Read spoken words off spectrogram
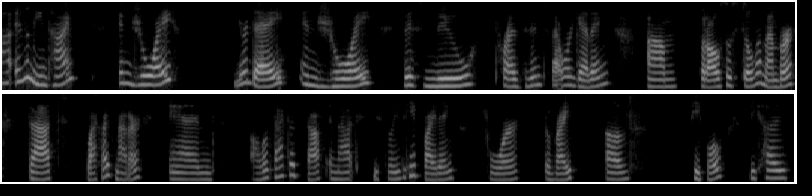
Uh, in the meantime, enjoy your day. Enjoy this new president that we're getting. Um, but also still remember that Black Lives Matter and all of that good stuff, and that you still need to keep fighting for the rights of people because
